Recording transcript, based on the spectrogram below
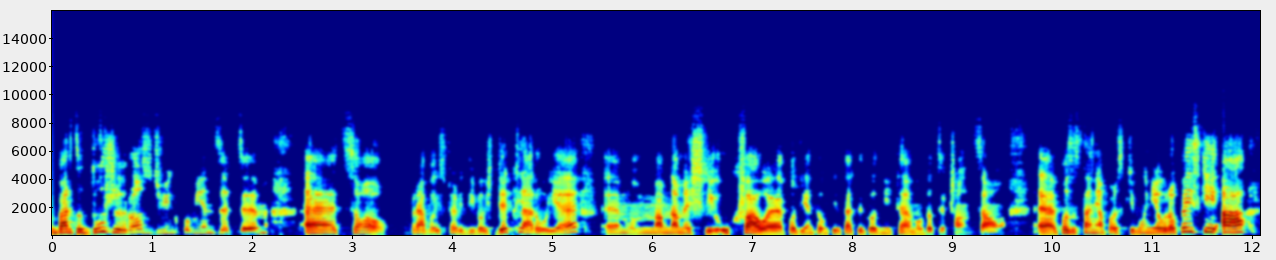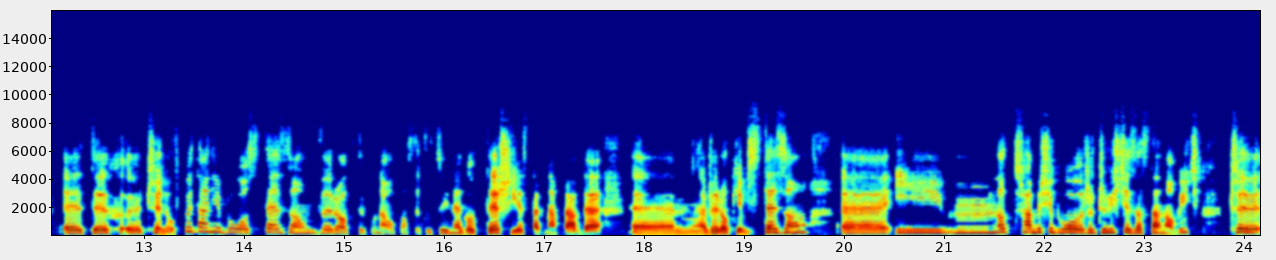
bardzo duży rozdźwięk pomiędzy tym, e, co Prawo i Sprawiedliwość deklaruje, mam na myśli uchwałę podjętą kilka tygodni temu dotyczącą e, pozostania Polski w Unii Europejskiej, a e, tych e, czynów. Pytanie było z tezą, wyrok Trybunału Konstytucyjnego też jest tak naprawdę wyrokiem z tezą i mm, no, trzeba by się było rzeczywiście zastanowić, czy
